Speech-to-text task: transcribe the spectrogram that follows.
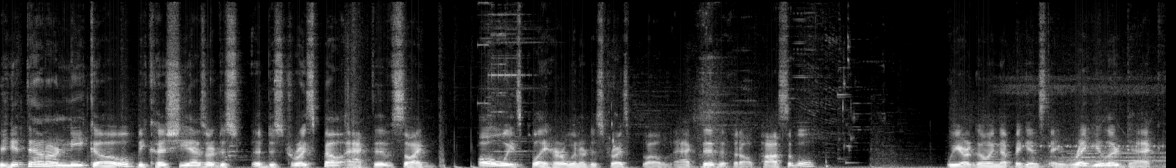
We get down our Nico because she has our Destroy spell active, so I always play her when her Destroy spell is active, if at all possible. We are going up against a regular deck.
